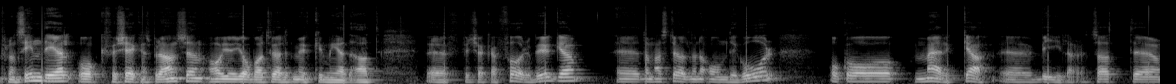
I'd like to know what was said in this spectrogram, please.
från sin del och försäkringsbranschen har ju jobbat väldigt mycket med att eh, försöka förebygga eh, de här stölderna om det går. Och att märka eh, bilar. Så att eh,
